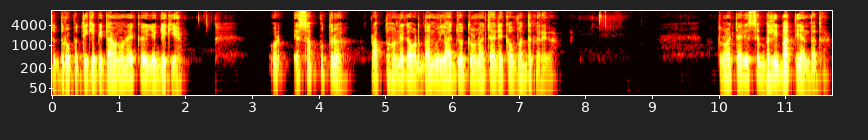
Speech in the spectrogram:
जो द्रौपदी के पिता उन्होंने एक यज्ञ किया। और ऐसा पुत्र प्राप्त होने का वरदान मिला जो द्रोणाचार्य का वध करेगा। द्रोणाचार्य इससे भली ही जानता था।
